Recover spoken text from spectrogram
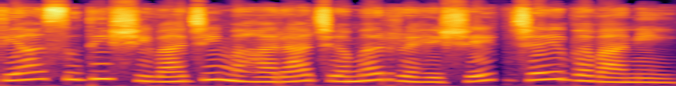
ત્યાં સુધી શિવાજી મહારાજ અમર રહેશે. જય ભવાની.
